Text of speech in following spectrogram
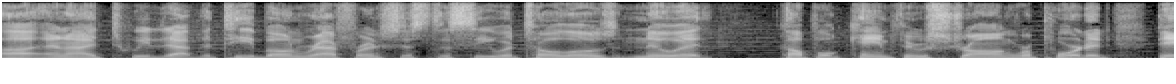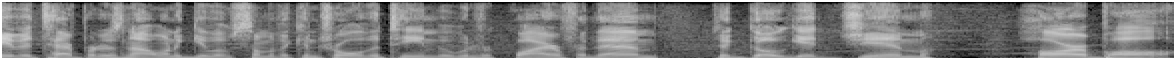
uh, and I tweeted out the T-Bone reference just to see what Tolos knew it. Couple came through strong. Reported David Tepper does not want to give up some of the control of the team it would require for them to go get Jim Harbaugh.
